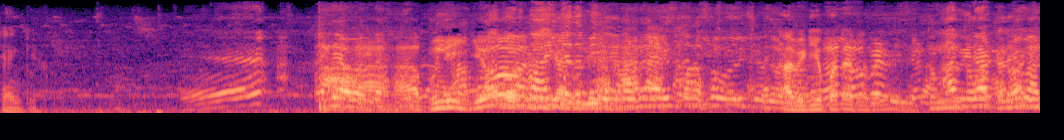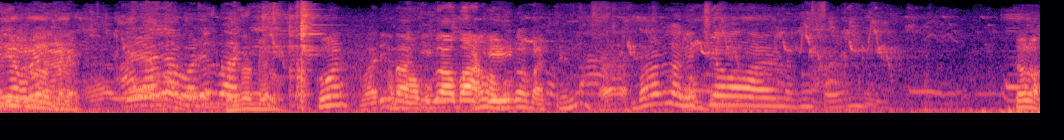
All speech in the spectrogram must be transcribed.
થેન્ક યુ હા ભૂલી ગયો. આ વીડિયો પટે એટલે કોણ? બાપુગા બાકી. ચલો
